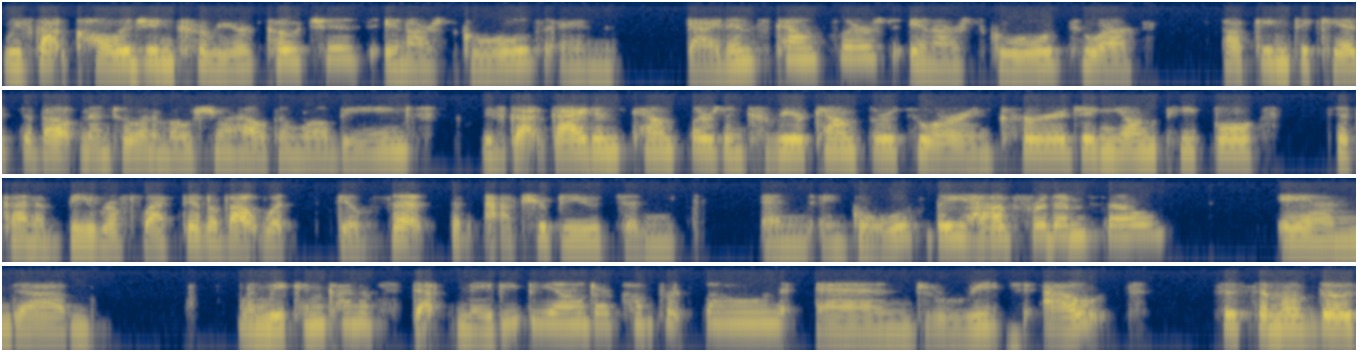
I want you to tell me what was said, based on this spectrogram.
we've got college and career coaches in our schools and guidance counselors in our schools who are talking to kids about mental and emotional health and well-being. We've got guidance counselors and career counselors who are encouraging young people to kind of be reflective about what skill sets and attributes and and, and goals they have for themselves. And um, when we can kind of step maybe beyond our comfort zone and reach out to some of those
